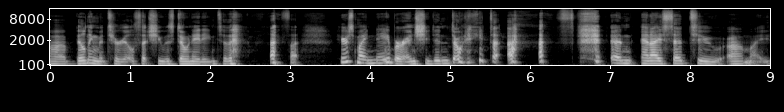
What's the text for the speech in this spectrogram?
uh, building materials that she was donating to them. I thought, here's my neighbor, and she didn't donate to us. And and I said to uh, my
